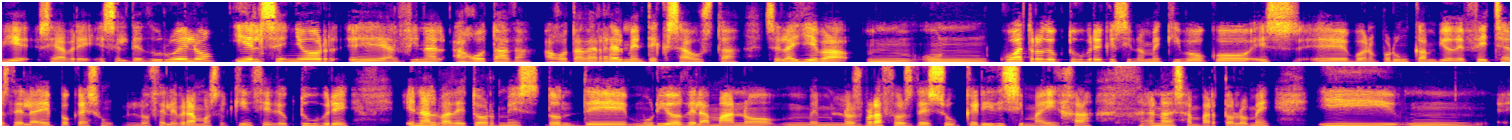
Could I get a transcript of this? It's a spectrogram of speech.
abre es el de Duruelo, y el Señor, eh, al final, agotada, agotada, realmente exhausta, se la lleva mm, un 4 de octubre, que si no me equivoco es, eh, bueno, por un cambio de fechas de la época, es lo celebramos el 15 de octubre, en Alba de Tormes, donde murió de la mano, mm, en los brazos de su queridísima hija, Ana de San Bartolomé, y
